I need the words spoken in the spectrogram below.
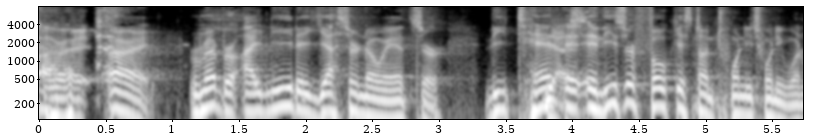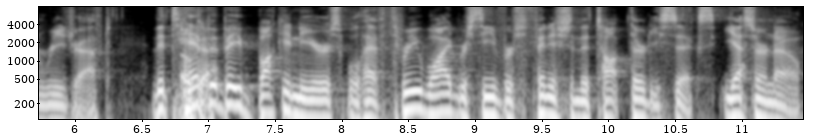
All right. All right. Remember, I need a yes or no answer. The 10 yes. and these are focused on 2021 redraft. The Tampa okay. Bay Buccaneers will have three wide receivers finish in the top 36. Yes or no?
